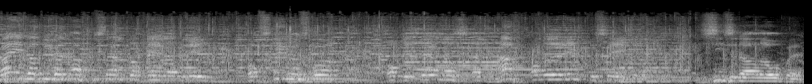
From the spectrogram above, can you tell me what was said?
Fijn dat u bent afgestemd op Nederland 3 op Studiosport om de turners een hart onder de riem te steken. Zie ze daar lopen.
